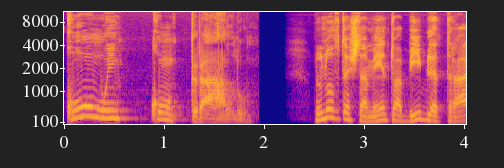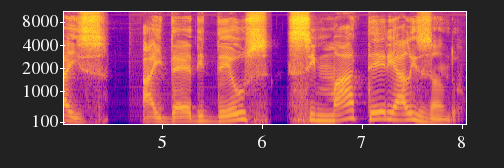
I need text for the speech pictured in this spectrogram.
Como encontrá-lo? No Novo Testamento a Bíblia traz a ideia de Deus se materializando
